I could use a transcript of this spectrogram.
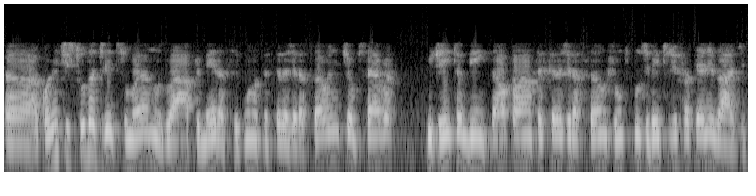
Uh, quando a gente estuda direitos humanos lá, a primeira, segunda, terceira geração, a gente observa que o direito ambiental está lá na terceira geração junto com os direitos de fraternidade.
